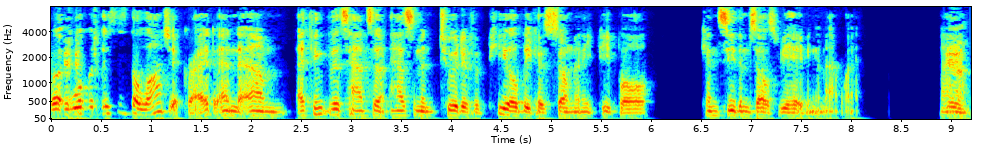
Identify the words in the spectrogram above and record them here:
well, well, but this is the logic, right? And um, I think this has some, has some intuitive appeal because so many people can see themselves behaving in that way. Um, Yeah.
